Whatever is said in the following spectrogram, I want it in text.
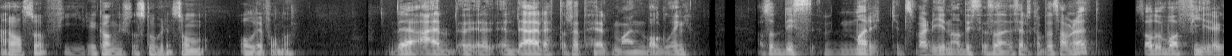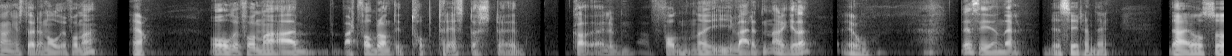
er altså fire ganger så store som oljefondet. Det er, det er rett og slett helt mind-boggling. Altså Markedsverdien av disse selskapene samlet sa du var fire ganger større enn oljefondet. Ja. Og oljefondet er i hvert fall blant de topp tre største eller, fondene i verden, er det ikke det? Jo, Det sier en del. Det sier en del. Det er jo også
